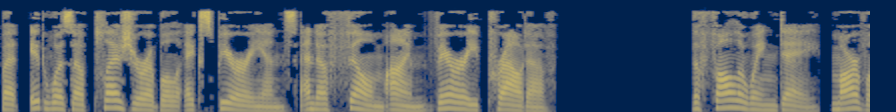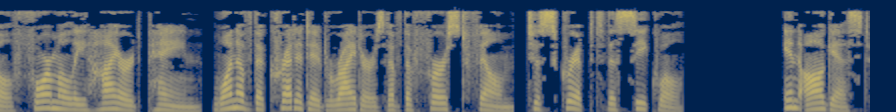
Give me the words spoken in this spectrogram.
but it was a pleasurable experience and a film I'm very proud of. The following day, Marvel formally hired Payne, one of the credited writers of the first film, to script the sequel. In August,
